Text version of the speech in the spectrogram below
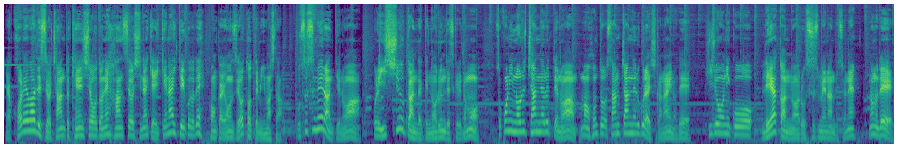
いやこれはですよちゃんと検証とね反省をしなきゃいけないということで今回音声を撮ってみました。おすすめ欄っていうのはこれ1週間だけ載るんですけれどもそこに載るチャンネルっていうのはまあほんと3チャンネルぐらいしかないので非常にこうレア感のあるおすすめなんですよね。なので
